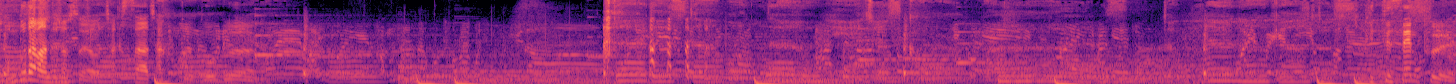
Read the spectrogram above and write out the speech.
전부 다 만드셨어요. 작사 작곡 녹음. 비트 샘플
